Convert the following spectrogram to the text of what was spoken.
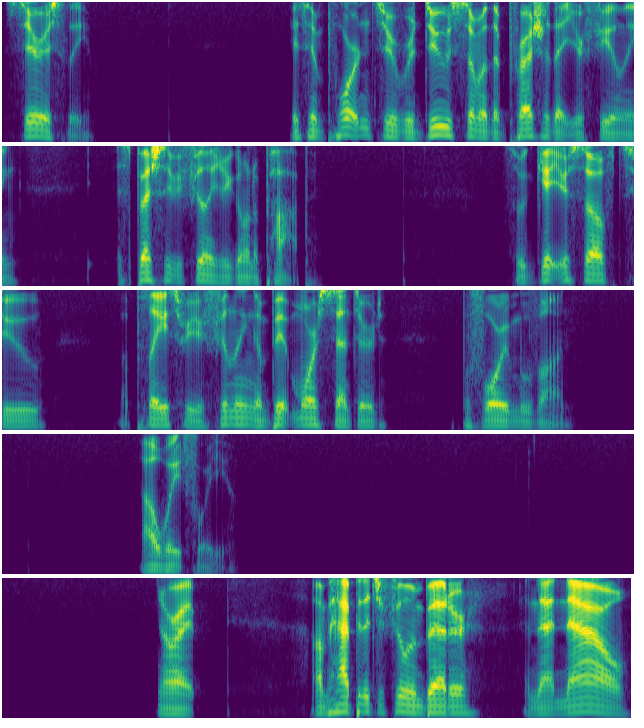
Seriously. It's important to reduce some of the pressure that you're feeling, especially if you feel like you're going to pop. So get yourself to a place where you're feeling a bit more centered before we move on. I'll wait for you. All right. I'm happy that you're feeling better and that now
